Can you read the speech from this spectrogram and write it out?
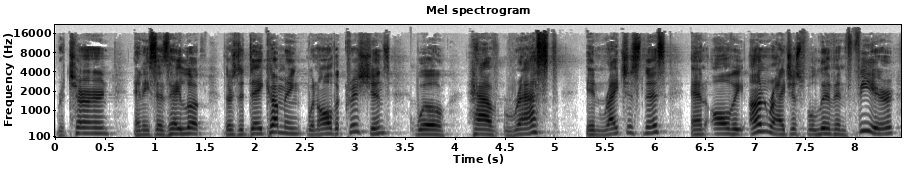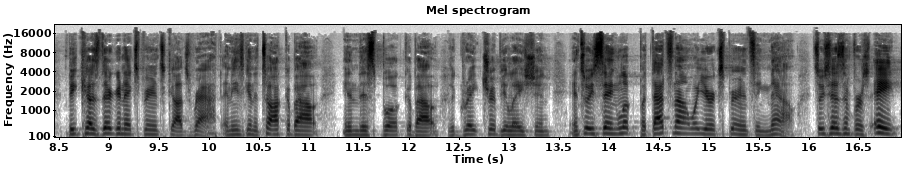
return. And he says, hey, look, there's a day coming when all the Christians will have rest in righteousness, and all the unrighteous will live in fear because they're going to experience God's wrath. And he's going to talk about in this book about the great tribulation. And so he's saying, look, but that's not what you're experiencing now. So he says in verse 8,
